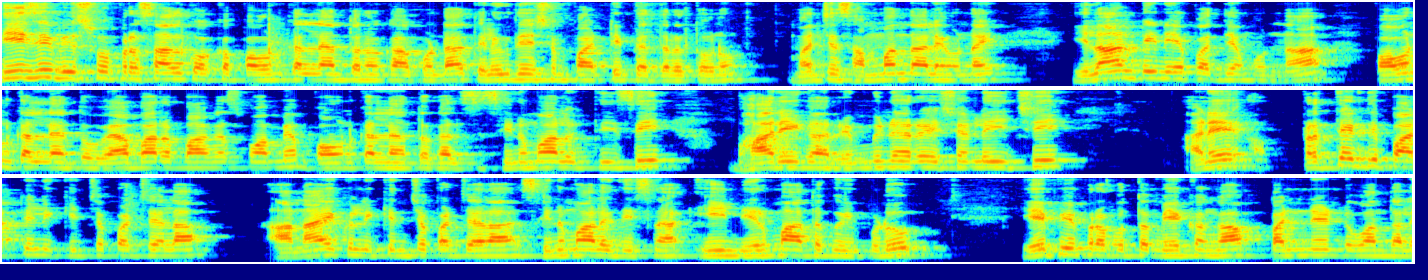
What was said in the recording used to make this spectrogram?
టీజీ విశ్వప్రసాద్కు ఒక పవన్ కళ్యాణ్తోనూ కాకుండా తెలుగుదేశం పార్టీ పెద్దలతోనూ మంచి సంబంధాలే ఉన్నాయి. ఇలాంటి నేపథ్యం ఉన్న పవన్ కళ్యాణ్తో వ్యాపార భాగస్వామ్యం పవన్ కళ్యాణ్తో కలిసి సినిమాలు తీసి భారీగా రెమ్యునరేషన్లు ఇచ్చి అనే ప్రత్యర్థి పార్టీని కించపరిచేలా ఆ నాయకుల్ని కించపరిచేలా సినిమాలు తీసిన ఈ నిర్మాతకు ఇప్పుడు ఏపీ ప్రభుత్వం ఏకంగా పన్నెండు వందల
